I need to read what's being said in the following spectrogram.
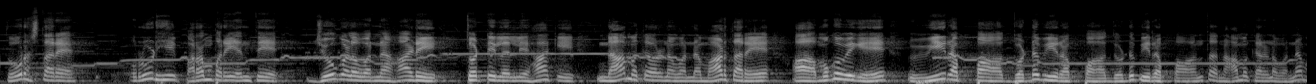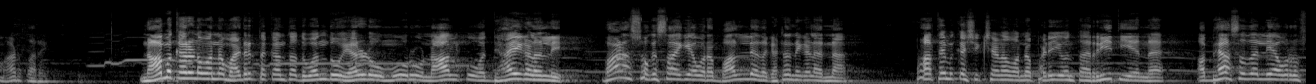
ತೋರಿಸ್ತಾರೆ. ರೂಢಿ ಪರಂಪರೆಯಂತೆ ಜೋಗಳವನ್ನು ಹಾಡಿ ತೊಟ್ಟಿಲಲ್ಲಿ ಹಾಕಿ ನಾಮಕರಣವನ್ನು ಮಾಡ್ತಾರೆ. ಆ ಮಗುವಿಗೆ ವೀರಪ್ಪ, ದೊಡ್ಡ ವೀರಪ್ಪ ದೊಡ್ಡ ವೀರಪ್ಪ ಅಂತ ನಾಮಕರಣವನ್ನು ಮಾಡ್ತಾರೆ. ನಾಮಕರಣವನ್ನು ಮಾಡಿರ್ತಕ್ಕಂಥದ್ದು ಒಂದು, ಎರಡು, ಮೂರು, ನಾಲ್ಕು ಅಧ್ಯಾಯಗಳಲ್ಲಿ ಬಹಳ ಸೊಗಸಾಗಿ ಅವರ ಬಾಲ್ಯದ ಘಟನೆಗಳನ್ನು, ಪ್ರಾಥಮಿಕ ಶಿಕ್ಷಣವನ್ನು ಪಡೆಯುವಂಥ ರೀತಿಯನ್ನು, ಅಭ್ಯಾಸದಲ್ಲಿ ಅವರು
